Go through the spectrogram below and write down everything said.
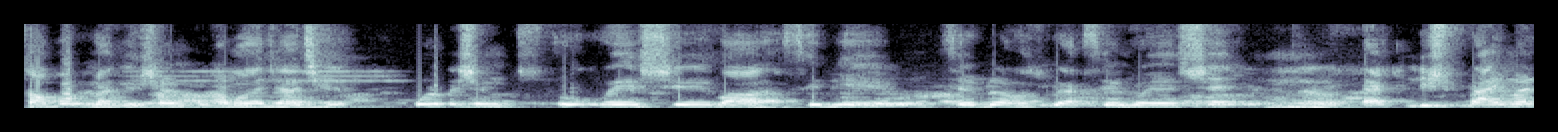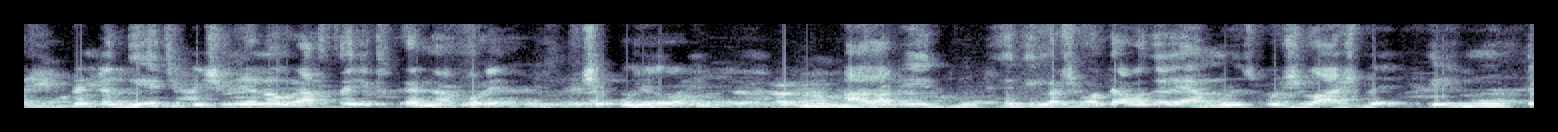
সাপোর্ট লাগে সেটা আমার কাছে আছে। কোনো পেশেন্ট স্ট্রোক হয়ে এসছে বা সিভিএ সেরিব্রাল হসপিটাল অ্যাক্সিডেন্ট হয়ে এসছে অ্যাটলিস্ট প্রাইমারি ট্রিটমেন্টটা দিয়ে যে পেশেন্ট যেন রাস্তায় এক্সপায়ার না করে সে পৌঁছতে পারে আগামী দু থেকে তিন মাসের মধ্যে আমাদের অ্যাম্বুলেন্স পরিষেবা আসবে। এই মুহূর্তে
